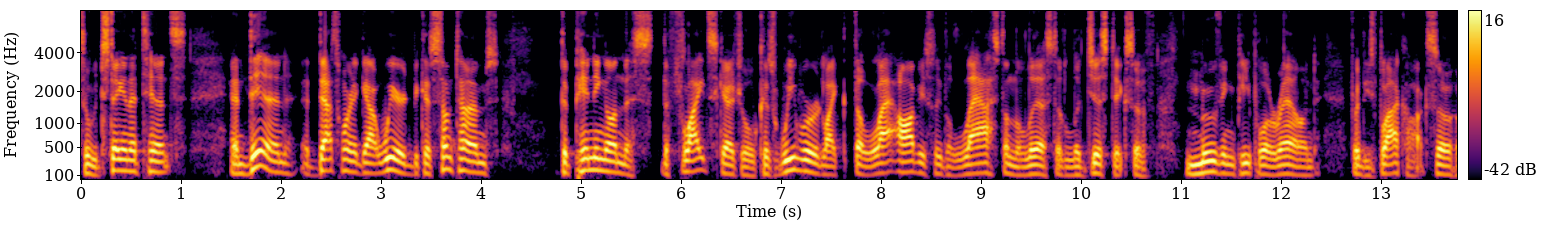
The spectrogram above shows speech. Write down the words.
So we'd stay in the tents, and then that's when it got weird because sometimes depending on the the flight schedule, because we were like the la- obviously the last on the list of logistics of moving people around for these Blackhawks. So,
